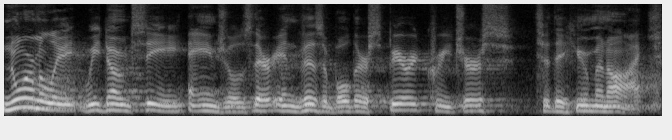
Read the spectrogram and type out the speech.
Normally, we don't see angels, they're invisible, they're spirit creatures to the human eye.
